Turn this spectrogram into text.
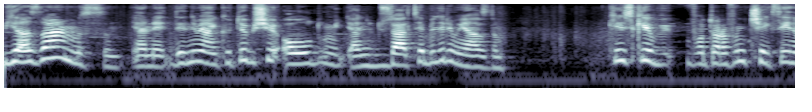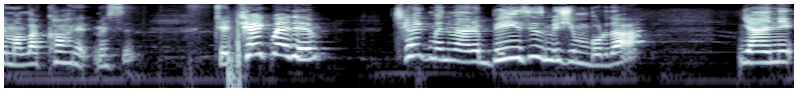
yazar mısın? Yani dedim yani kötü bir şey oldu mu? Yani düzeltebilirim yazdım. Keşke fotoğrafını çekseydim Allah kahretmesin. Çe- çekmedim. Çekmedim yani beyinsizmişim burada. Yani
